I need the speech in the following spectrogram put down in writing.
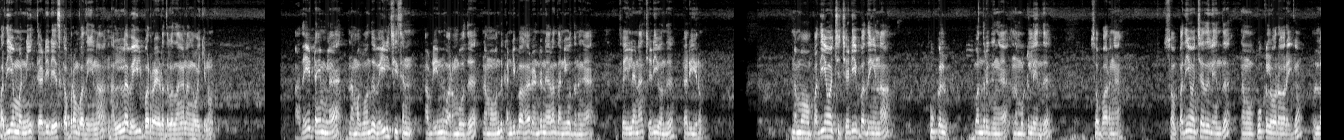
பதியம் பண்ணி தேர்ட்டி டேஸ்க்கு அப்புறம் பார்த்தீங்கன்னா நல்ல வெயில் படுற இடத்துல தாங்க நாங்கள் வைக்கணும். அதே டைமில் நமக்கு வந்து வெயில் சீசன் அப்படின்னு வரும்போது நம்ம வந்து கண்டிப்பாக ரெண்டு நேரம் தண்ணி ஊற்றணுங்க ஸோ இல்லைன்னா செடி வந்து கருகிரும். நம்ம பதியம் வச்ச செடி பார்த்திங்கன்னா பூக்கள் வந்திருக்குங்க அந்த முட்டுலேருந்து. ஸோ பாருங்கள் ஸோ பதியம் வச்சதுலேருந்து நம்ம பூக்கள் வர வரைக்கும் உள்ள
